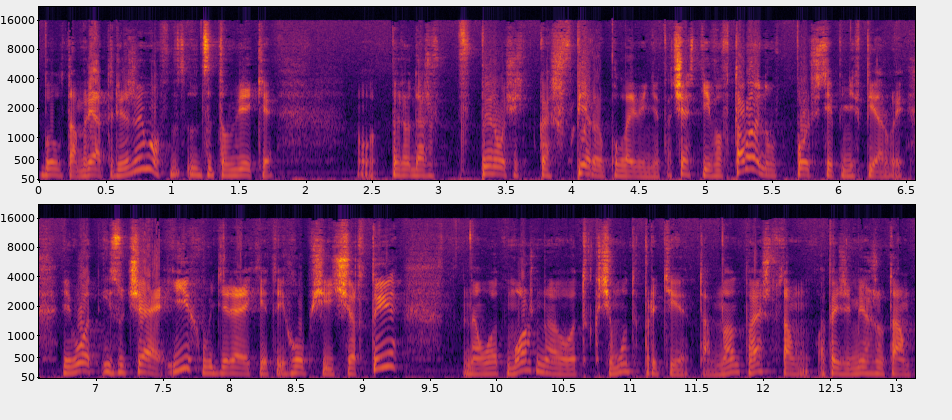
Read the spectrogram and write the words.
был там ряд режимов в 20 веке, вот, даже в первую очередь, конечно, в первой половине, отчасти и во второй, но в большей степени в первой. И вот, изучая их, выделяя какие-то их общие черты, ну, вот, можно вот к чему-то прийти. Там, надо понять, что там, опять же, между там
